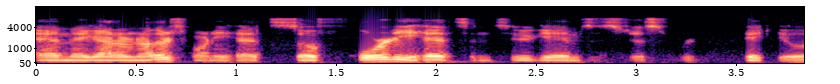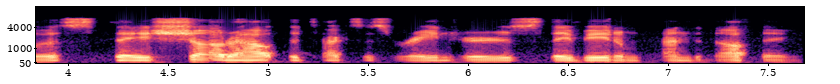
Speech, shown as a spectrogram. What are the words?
and they got another 20 hits. So 40 hits in two games is just ridiculous. They shut out the Texas Rangers. They beat them 10 to nothing.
